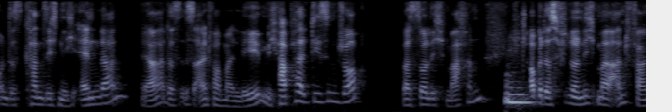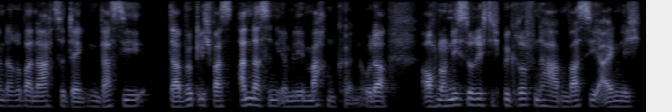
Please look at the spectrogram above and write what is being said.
und das kann sich nicht ändern. Ja, das ist einfach mein Leben. Ich habe halt diesen Job was soll ich machen? Mhm. Ich glaube, dass viele noch nicht mal anfangen, darüber nachzudenken, dass sie da wirklich was anders in ihrem Leben machen können oder auch noch nicht so richtig begriffen haben, was sie eigentlich,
